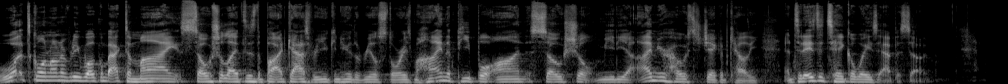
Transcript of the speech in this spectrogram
What's going on, everybody? Welcome back to My Social Life. This is the podcast where you can hear the real stories behind the people on social media. I'm your host, Jacob Kelly, and today's the Takeaways episode.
